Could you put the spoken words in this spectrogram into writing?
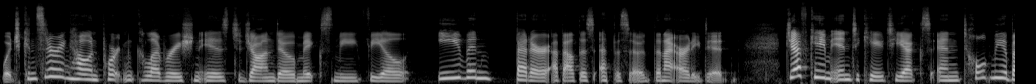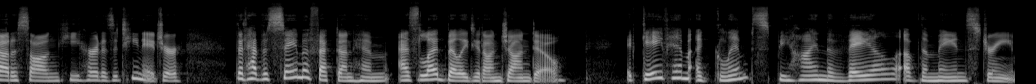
which, considering how important collaboration is to John Doe, makes me feel even better about this episode than I already did. Jeff came into KUTX and told me about a song he heard as a teenager that had the same effect on him as Lead Belly did on John Doe. It gave him a glimpse behind the veil of the mainstream.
